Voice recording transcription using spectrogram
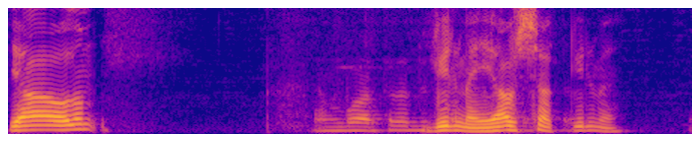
Ya oğlum Ben bu haritada düz gülme yavşak gülme.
